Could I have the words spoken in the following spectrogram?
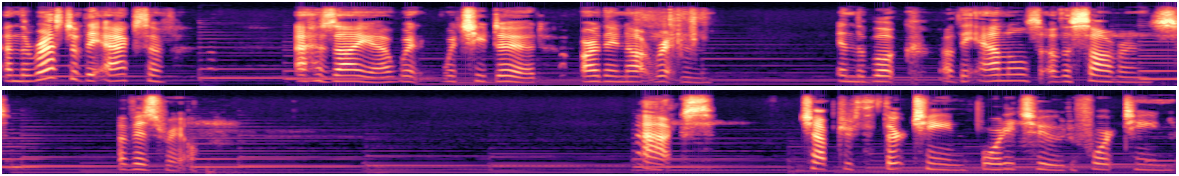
And the rest of the acts of Ahaziah which he did, are they not written in the book of the annals of the sovereigns of Israel? Acts chapter 13, 42 to 14,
